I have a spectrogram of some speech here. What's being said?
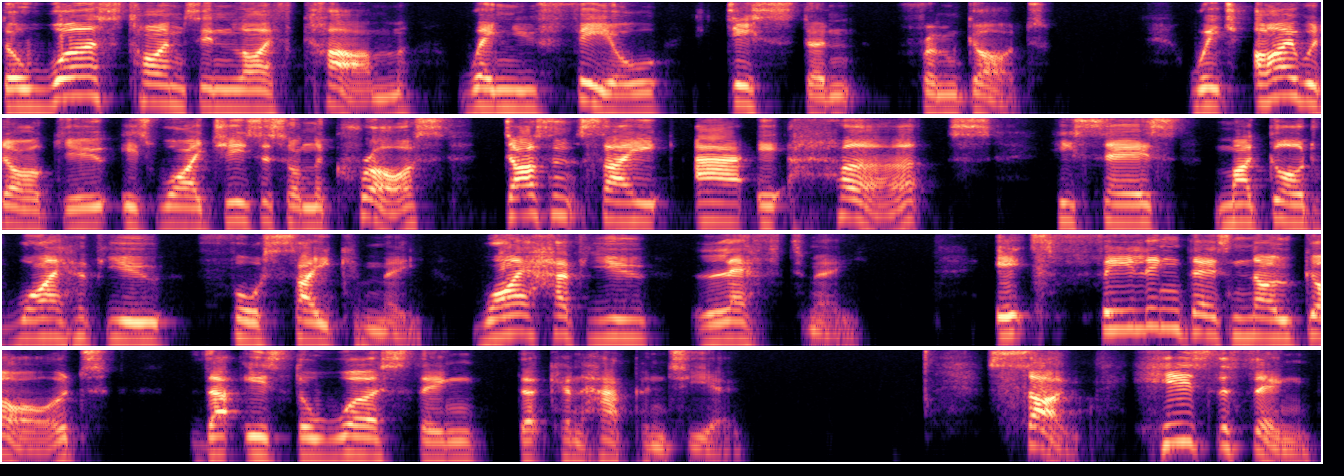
The worst times in life come when you feel distant from God, which I would argue is why Jesus on the cross doesn't say, ah, it hurts. He says, My God, why have you forsaken me? Why have you left me? It's feeling there's no God that is the worst thing that can happen to you. So here's the thing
